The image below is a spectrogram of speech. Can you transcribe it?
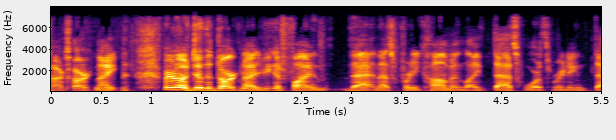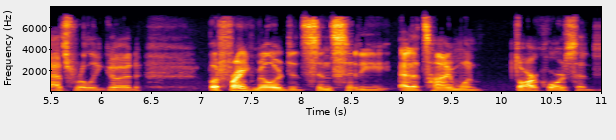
Dark Knight. Frank Miller did the Dark Knight. If you could find that, and that's pretty common, like that's worth reading. That's really good. But Frank Miller did Sin City at a time when Dark Horse had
